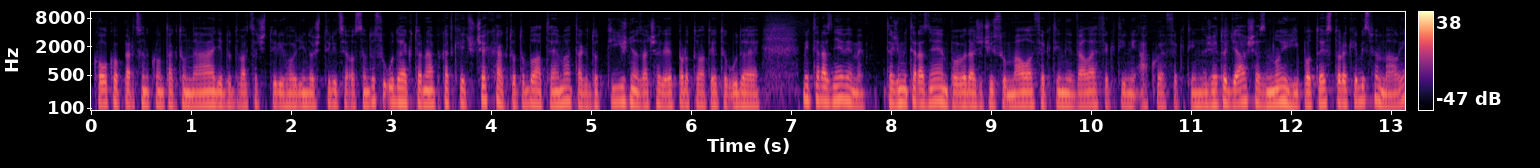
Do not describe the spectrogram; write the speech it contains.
koľko percent kontaktov na nájde do 24 hodín, do 48. To sú údaje, ktoré napríklad, keď v Čechách toto bola téma, tak do týždňa začali reportovať tieto údaje. My teraz nevieme. Takže my teraz neviem povedať, že či sú malo efektívni, veľa efektívni, ako efektívni. Že je to ďalšia z mnohých hypotéz, ktoré keby sme mali,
